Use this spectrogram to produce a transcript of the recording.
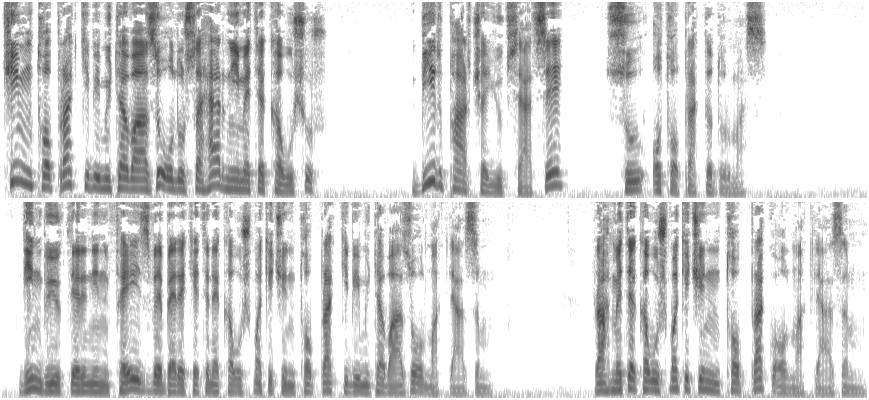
Kim toprak gibi mütevazı olursa her nimete kavuşur. Bir parça yükselse su o toprakta durmaz. Din büyüklerinin feyz ve bereketine kavuşmak için toprak gibi mütevazı olmak lazım. Rahmete kavuşmak için toprak olmak lazım.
